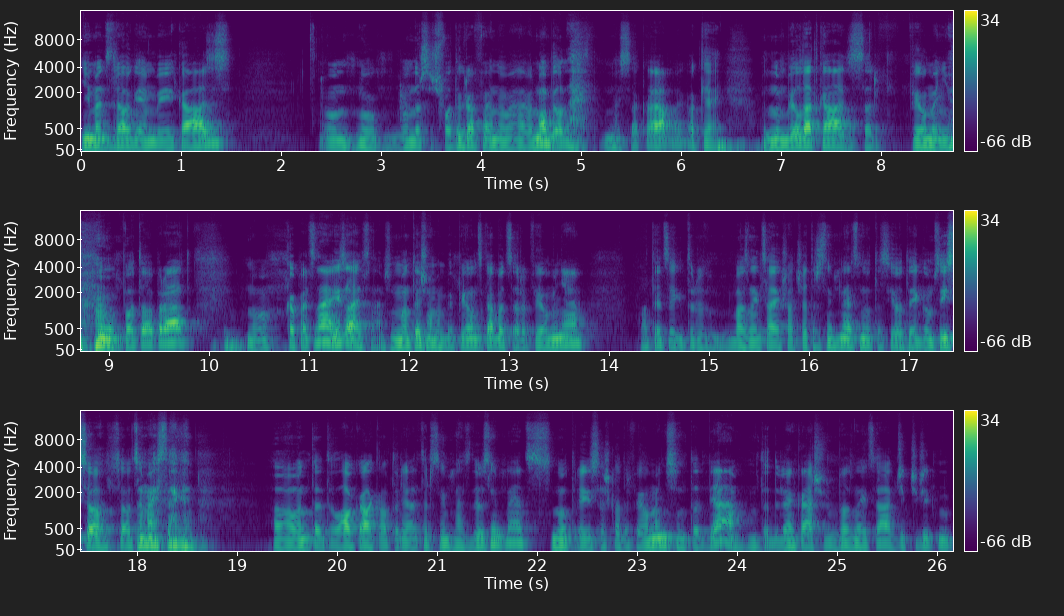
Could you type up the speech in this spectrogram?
ģimenes draugiem bija kāzas. Un, nu, Gunārs viņš fotografē, nu, vai nevar nobildēt. Un es saku, jā, ok. Bet, nu, bildēt kādas ar filmu fotoaparātu. Nu, kāpēc ne? Izaicinājums. Un man tiešām bija pilns kabats ar filmiņām. Attiecīgi, tur baznīcā iekšā 400 metru, nu, tas jūtīgums ISO saucamais tagad. Un tad laukā kaut tur jātur 100 metru, 200 metru, nu, 3-6 kadru filmiņas. Un tad, jā, un tad vienkārši baznīcā džik, džik, džik. Nu,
